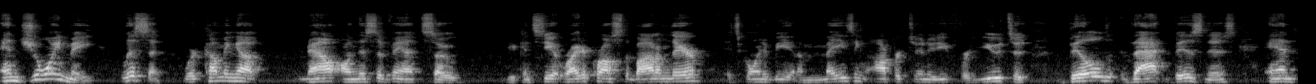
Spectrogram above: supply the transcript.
and join me. Listen, we're coming up now on this event, so you can see it right across the bottom there. It's going to be an amazing opportunity for you to build that business and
